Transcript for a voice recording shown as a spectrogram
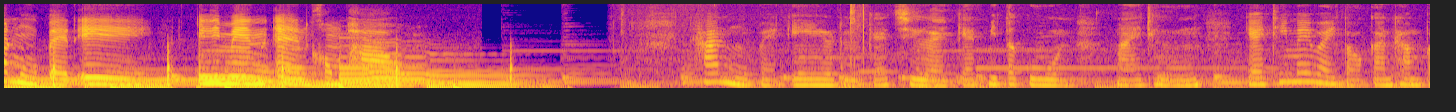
าตุหมู่ 8A Element and Compound ธาตุหมู่ 8A หรือแก๊สเฉื่อยแก๊สมีตระกูล หมายถึง แก๊สที่ไม่ไวต่อการทำป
